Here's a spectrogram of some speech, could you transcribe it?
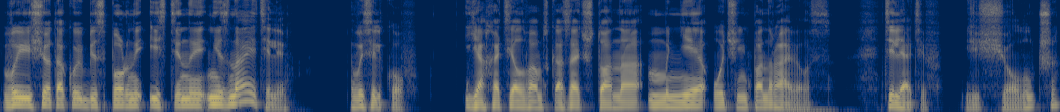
Вы еще такой бесспорной истины не знаете ли? Васильков. Я хотел вам сказать, что она мне очень понравилась. Телятев. Еще лучше.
